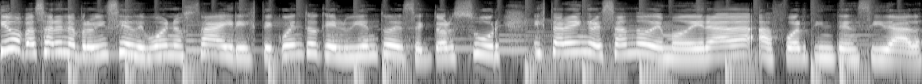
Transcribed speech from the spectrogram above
¿Qué va a pasar en la provincia de Buenos Aires? Te cuento que el viento del sector sur estará ingresando de moderada a fuerte intensidad.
